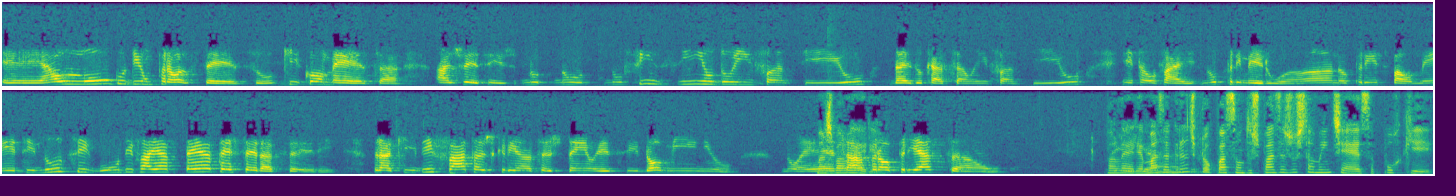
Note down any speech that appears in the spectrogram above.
é, ao longo de um processo que começa às vezes no, no, no finzinho do infantil, da educação infantil, então vai no primeiro ano, principalmente, no segundo e vai até a terceira série, para que de fato as crianças tenham esse domínio, não é? Mas, Essa Valéria, apropriação. Valéria, mas a grande preocupação dos pais é justamente essa. Por quê?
